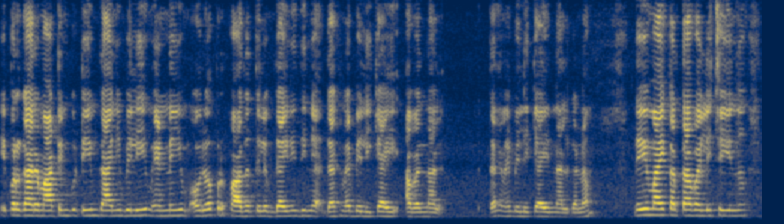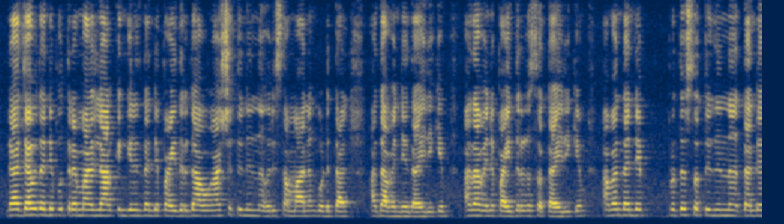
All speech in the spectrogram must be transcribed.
ഇപ്രകാരം ആട്ടിൻകുട്ടിയും ധാന്യബലിയും എണ്ണയും ഓരോ പ്രഭാതത്തിലും ദൈനംദിന ദഹനബലിക്കായി അവൻ നൽ ദഹനബലിക്കായി നൽകണം. ദൈവമായി കർത്താവ് അല്ലി ചെയ്യുന്നു രാജാവ് തന്റെ പുത്രന്മാരിൽ ആർക്കെങ്കിലും തന്റെ പൈതൃക അവകാശത്തിൽ നിന്ന് ഒരു സമ്മാനം കൊടുത്താൽ അത് അവന്റേതായിരിക്കും അത് അവന് പൈതൃക സ്വത്തായിരിക്കും. അവൻ തന്റെ പ്രതിസ്വത്തിൽ നിന്ന് തന്റെ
